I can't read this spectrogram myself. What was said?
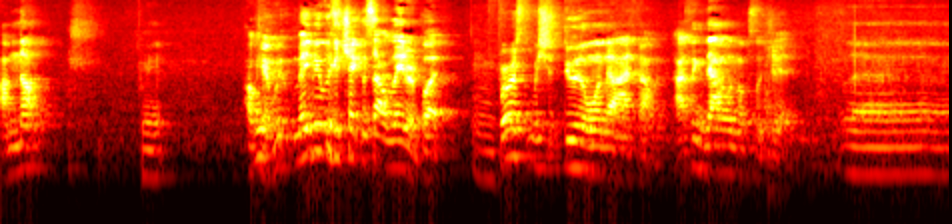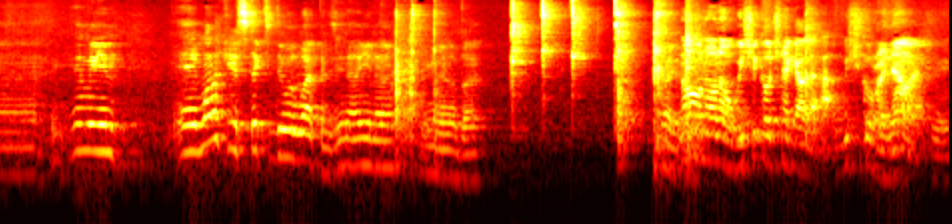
I'm not. I mean, Okay, we, maybe we could check this out later, but Mm. first we should do the one that I found. I think that one looks legit. uh, I mean, eh, why don't you stick to doing weapons? You know, you know, you know the. Wait, No, no, no. We should go check out that. We should go right now, actually.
